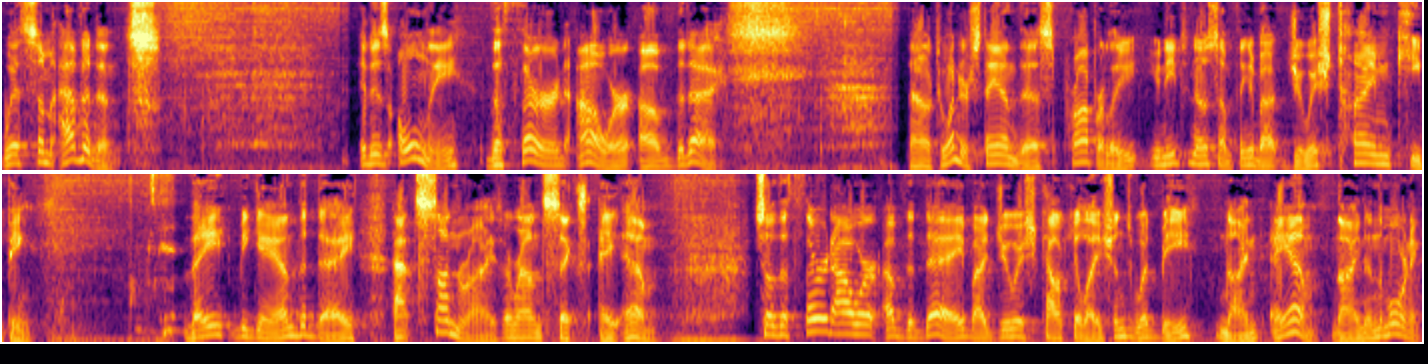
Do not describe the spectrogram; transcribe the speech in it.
with some evidence. It is only the third hour of the day. Now, to understand this properly, you need to know something about Jewish timekeeping. They began the day at sunrise around 6 a.m. So the third hour of the day by Jewish calculations would be 9 a.m., 9 in the morning.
